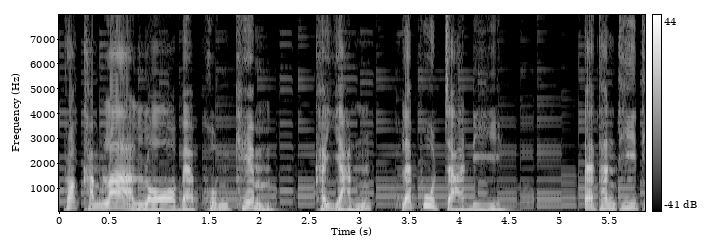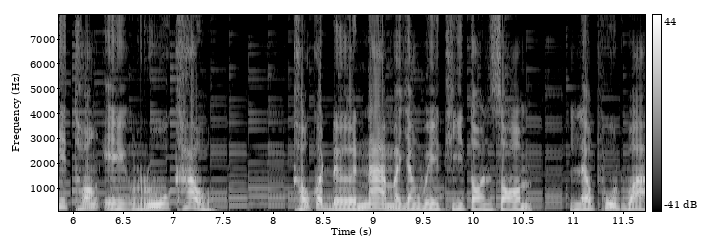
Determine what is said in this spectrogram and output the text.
เพราะคำล่าหล่อแบบคมเข้ม ขยันและพูดจาดี แต่ทันทีที่ทองเอกรู้เข้า เขาก็เดินหน้ามายังเวทีตอนซ้อม แล้วพูดว่า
